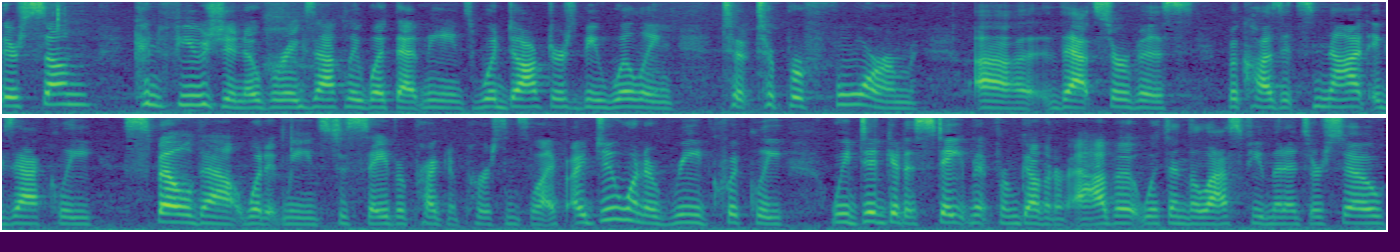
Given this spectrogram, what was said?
there's some confusion over exactly what that means. Would doctors be willing to, to perform uh, that service because it's not exactly spelled out what it means to save a pregnant person's life. I do want to read quickly. We did get a statement from Governor Abbott within the last few minutes or so.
